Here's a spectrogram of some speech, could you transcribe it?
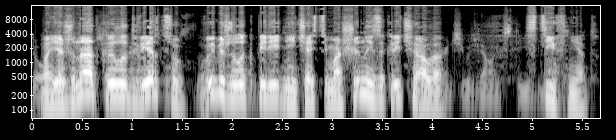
моя жена открыла дверцу, выбежала к передней части машины и закричала «Стив нет».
